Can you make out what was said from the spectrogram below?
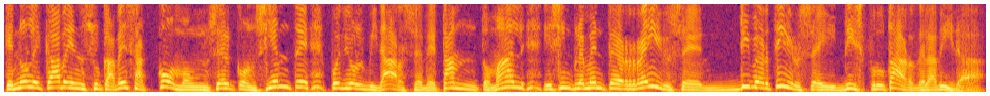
que no le cabe en su cabeza cómo un ser consciente puede olvidarse de tanto mal y simplemente reírse, divertirse y disfrutar de la vida.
